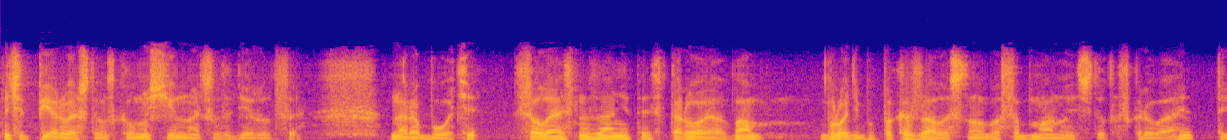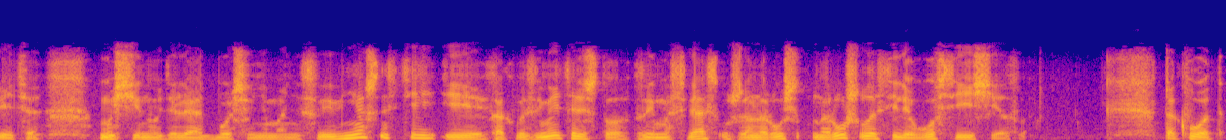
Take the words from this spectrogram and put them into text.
Значит, первое, что он сказал, мужчина начал задерживаться на работе, ссылаясь на занятость. Второе, вам вроде бы показалось, что он вас обманывает, что-то скрывает. Третье, мужчина уделяет больше внимания своей внешности, и, как вы заметили, что взаимосвязь уже наруш... нарушилась или вовсе исчезла. Так вот,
